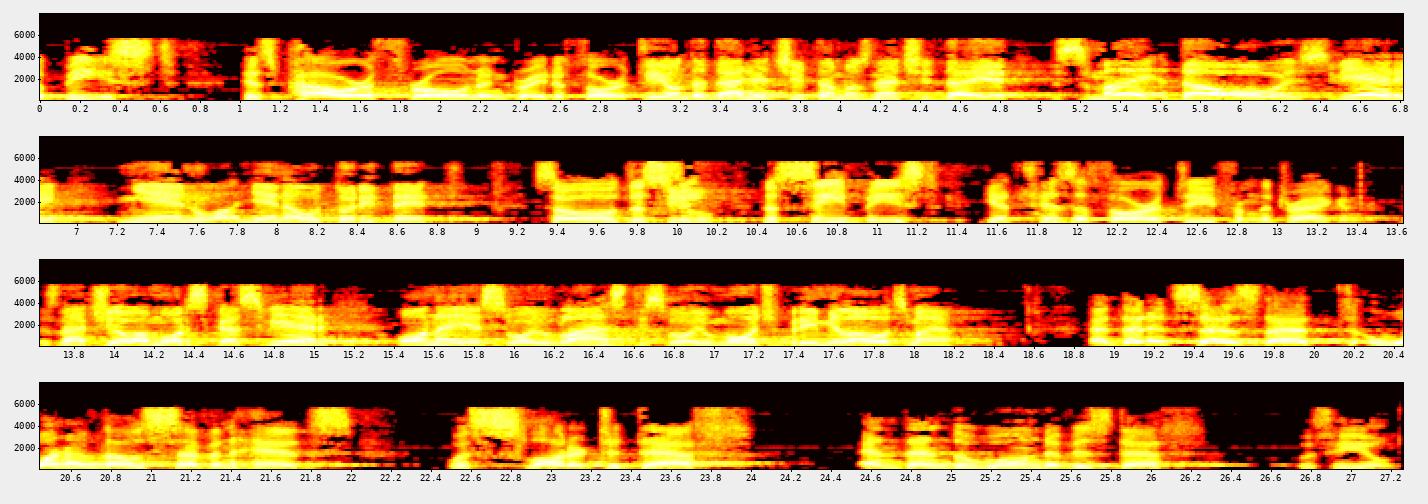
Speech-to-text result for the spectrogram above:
the beast his power, throne, and great authority. I onda dalje čitamo znači da je zmaj dao ovoj zvijeri njenu, njen autoritet. So the sea, the sea beast gets his authority from the dragon. Znači ova morska zvijer, ona je svoju vlast i svoju moć primila od zmaja. And then it says that one of those seven heads was slaughtered to death, and then the wound of his death was healed.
